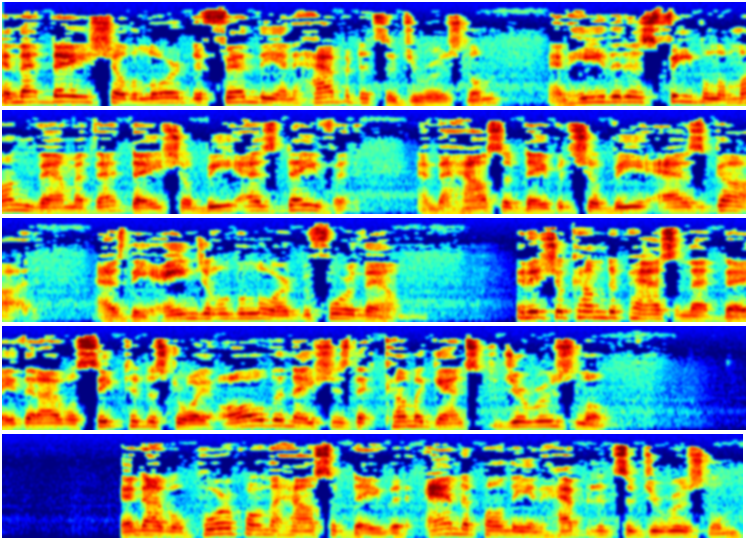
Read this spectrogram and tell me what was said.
In that day shall the Lord defend the inhabitants of Jerusalem, and he that is feeble among them at that day shall be as David, and the house of David shall be as God, as the angel of the Lord before them. And it shall come to pass in that day that I will seek to destroy all the nations that come against Jerusalem and I will pour upon the house of David and upon the inhabitants of Jerusalem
